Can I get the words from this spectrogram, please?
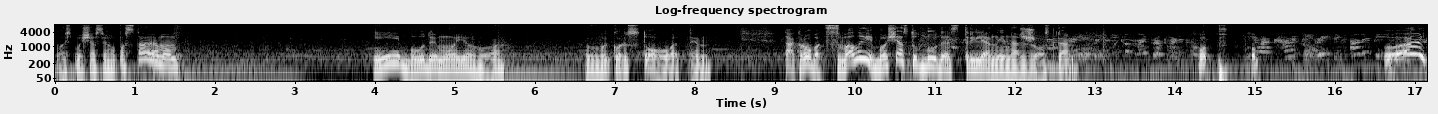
Ось ми зараз його поставимо. І будемо його використовувати. Так, робот, свали, бо зараз тут буде стрілянина жорстка. Оп, оп. Ой!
